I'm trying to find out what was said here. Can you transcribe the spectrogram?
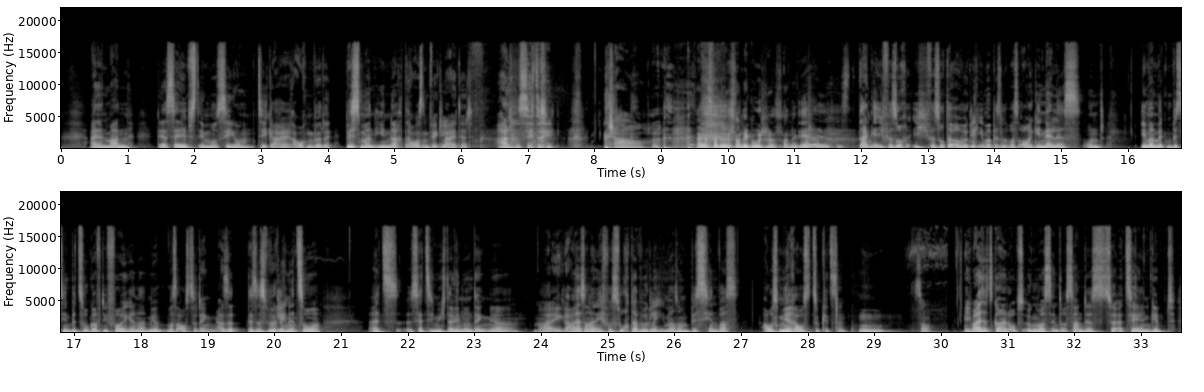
einen Mann, der selbst im Museum Zigarre rauchen würde, bis man ihn nach draußen begleitet. Hallo Cedric. Ciao. Ja, das, fand, das fand ich gut. Das fand ich gut. Ja, ist, danke. Ich versuche ich versuch da auch wirklich immer ein bisschen was Originelles und immer mit ein bisschen Bezug auf die Folge, ne, mir was auszudenken. Also, das ist wirklich nicht so, als setze ich mich da hin und denke mir, na, egal, sondern ich versuche da wirklich immer so ein bisschen was aus mir rauszukitzeln. Mhm. So. Ich weiß jetzt gar nicht, ob es irgendwas Interessantes zu erzählen gibt,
